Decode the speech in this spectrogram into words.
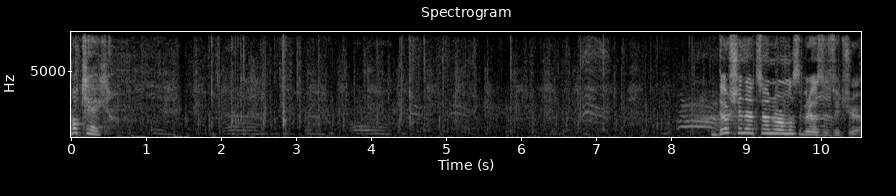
Okey. Dört jeneratörün olması biraz üzücü.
